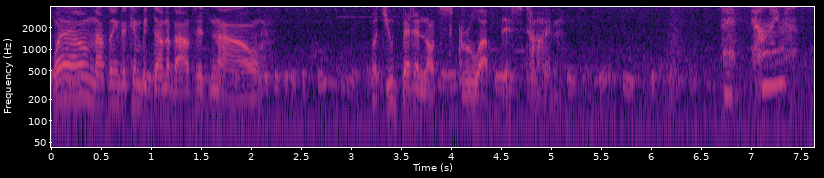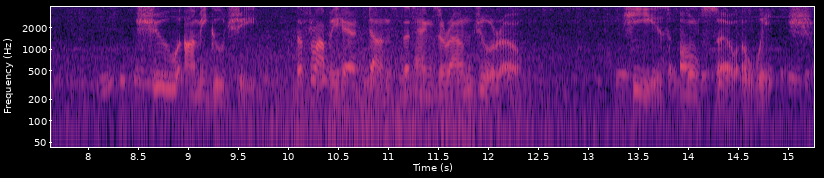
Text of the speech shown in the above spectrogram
Well, nothing that can be done about it now. But you better not screw up this time. Time? Shu Amiguchi, the floppy-haired dunce that hangs around Juro. He is also a witch.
